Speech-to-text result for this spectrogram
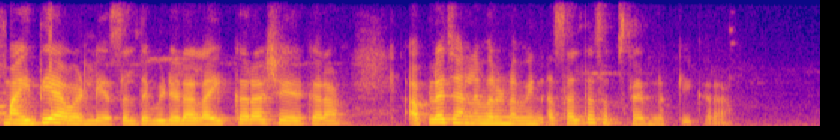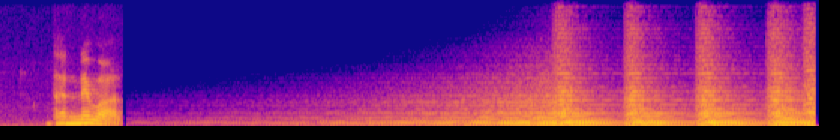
माहिती आवडली असेल तर व्हिडिओला लाईक करा शेअर करा. आपल्या चॅनलवर नवीन असाल तर सबस्क्राईब नक्की करा. धन्यवाद.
